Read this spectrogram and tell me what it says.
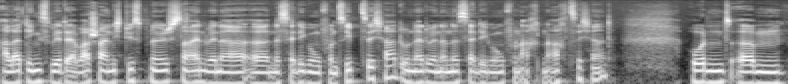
Allerdings wird er wahrscheinlich dyspnoisch sein, wenn er äh, eine Sättigung von 70 hat und nicht, wenn er eine Sättigung von 88 hat. Und ähm,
